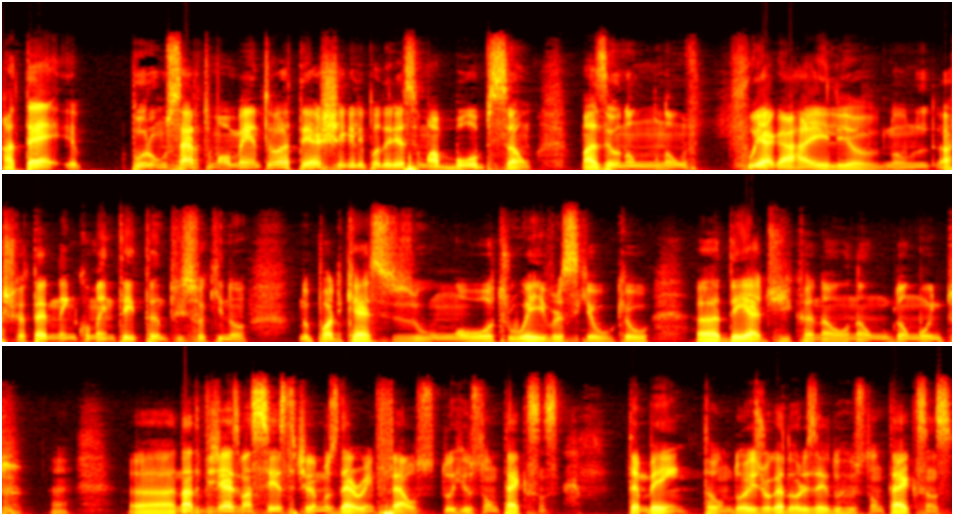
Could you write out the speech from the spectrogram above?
até... Por um certo momento eu até achei que ele poderia ser uma boa opção, mas eu não, não fui agarrar ele. Eu não, acho que até nem comentei tanto isso aqui no, no podcast. Um ou outro waivers que eu, que eu uh, dei a dica, não, não, não muito. Né? Uh, na 26 tivemos Darren Fells, do Houston Texans. Também. Então, dois jogadores aí do Houston Texans.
